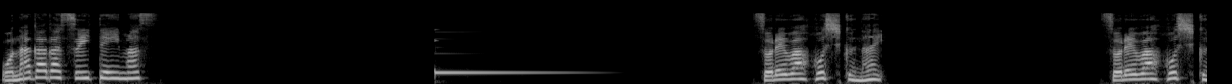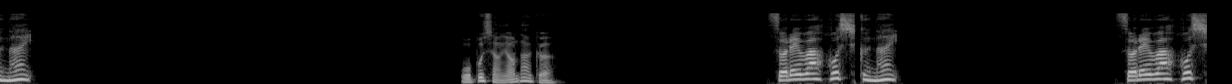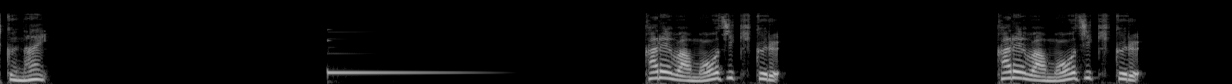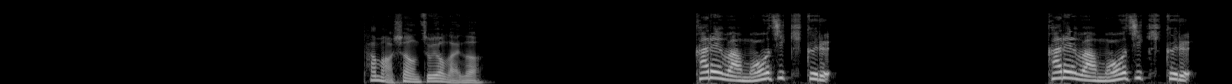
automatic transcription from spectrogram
お腹が空いています。それは欲しくない。それは欲しくない。我不想要那个。それは欲しくない。それは欲しくない。彼はもうじき来る。彼はもうじき来る。他马上就要来了。彼はもうじき来る。彼はもうじき来る。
